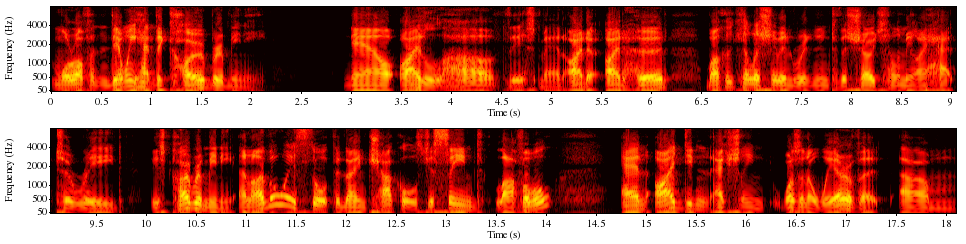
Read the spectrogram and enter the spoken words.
more often? Then we had the Cobra mini. Now I love this, man. I'd I'd heard Michael Kellersham had written into the show telling me I had to read this Cobra mini, and I've always thought the name Chuckles just seemed laughable, and I didn't actually wasn't aware of it. Um,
